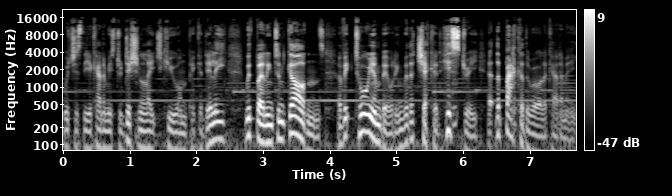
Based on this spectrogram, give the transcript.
which is the Academy's traditional HQ on Piccadilly, with Burlington Gardens, a Victorian building with a checkered history at the back of the Royal Academy.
